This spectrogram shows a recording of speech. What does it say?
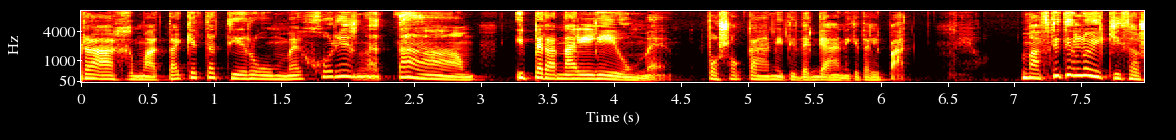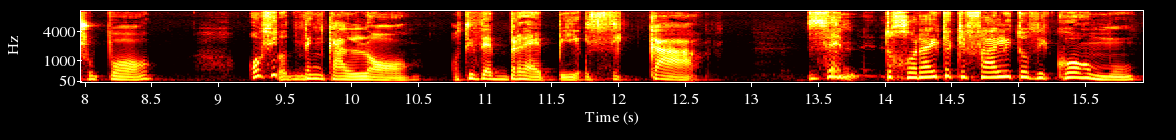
πράγματα και τα τηρούμε χωρίς να τα υπεραναλύουμε πόσο κάνει, τι δεν κάνει κτλ. Με αυτή τη λογική θα σου πω, όχι ότι δεν είναι καλό, ότι δεν πρέπει ηθικά δεν το χωράει το κεφάλι το δικό μου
